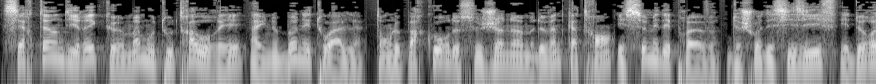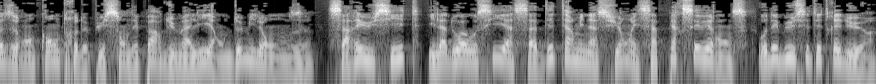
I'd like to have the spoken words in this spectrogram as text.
Certains diraient que Mamoutou Traoré a une bonne étoile, tant le parcours de ce jeune homme de 24 ans est semé d'épreuves, de choix décisifs et d'heureuses rencontres depuis son départ du Mali en 2011. Sa réussite, il la doit aussi à sa détermination et sa persévérance. Au début, c'était très dur.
